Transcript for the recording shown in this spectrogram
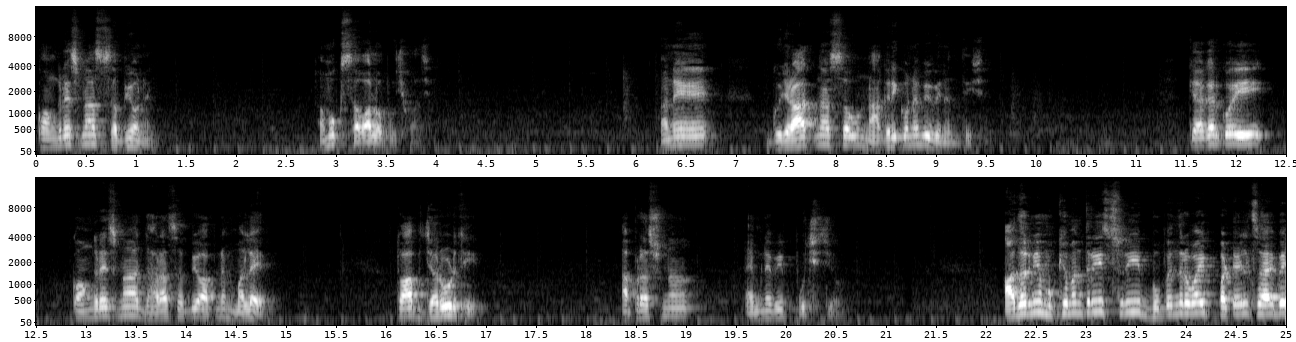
કોંગ્રેસના સભ્યોને અમુક સવાલો પૂછવા છે. અને ગુજરાતના સૌ નાગરિકોને બી વિનંતી છે કે અગર કોઈ કોંગ્રેસના ધારાસભ્યો આપને મળે, તો આપ જરૂરથી આ પ્રશ્ન એમને બી પૂછજો. આદરણીય મુખ્યમંત્રી શ્રી ભૂપેન્દ્રભાઈ પટેલ સાહેબે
